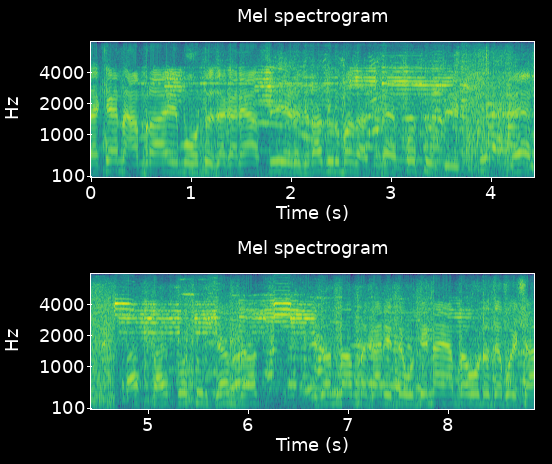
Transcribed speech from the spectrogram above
দেখেন আমরা এই মুহূর্তে যেখানে আছি, এটা রাজুর বাজার প্রচুর দেখেন রাস্তায় প্রচুর জ্যাম এই জন্য আমরা গাড়িতে উঠি নাই, আমরা অটোতে পয়সা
